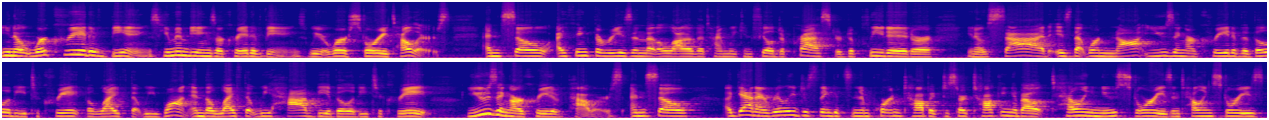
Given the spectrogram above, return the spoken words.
you know, we're creative beings. Human beings are creative beings. We are, we're storytellers. And so I think the reason that a lot of the time we can feel depressed or depleted or, you know, sad is that we're not using our creative ability to create the life that we want and the life that we have the ability to create using our creative powers. And so again, I really just think it's an important topic to start talking about telling new stories and telling stories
